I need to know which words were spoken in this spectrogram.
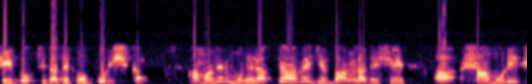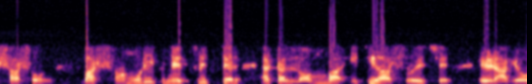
সেই বক্তৃতা থেকেও পরিষ্কার। আমাদের মনে রাখতে হবে যে বাংলাদেশে সামরিক শাসন বা সামরিক নেতৃত্বের একটা লম্বা ইতিহাস রয়েছে। এর আগেও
